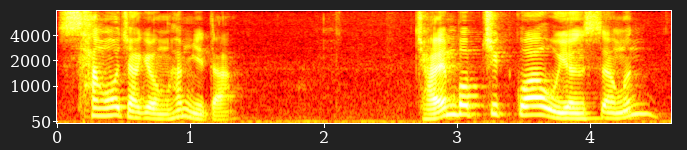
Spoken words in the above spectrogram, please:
상호작용합니다. 자연 법칙과 우연성은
